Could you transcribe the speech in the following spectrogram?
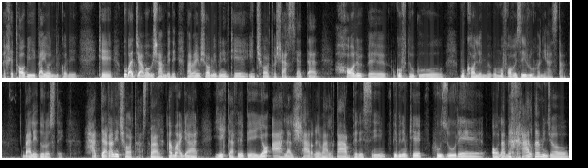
به خطابی بیان می‌کنه که او باید جوابش هم بده. برای شما می‌بینید که این چهار تا شخصیت در حال گفتگو و مکالمه و مفاوضه روحانی هستند. بله درسته. حداقل این چهار تا هستن. بله. اما اگر یک دفعه به یا اهل الشرق و الغرب برسیم ببینیم که حضور عالم خلق هم اینجا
